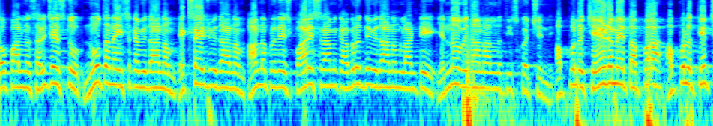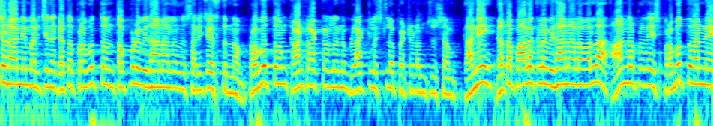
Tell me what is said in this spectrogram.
లోపాలను సరిచేస్తూ నూతన ఇసుక విధానం ఎక్సైజ్ విధానం ఆంధ్రప్రదేశ్ పారిశ్రామిక అభివృద్ధి విధానం లాంటి ఎన్నో విధానాలను తీసుకొచ్చింది. అప్పులు చేయడమే తప్ప అప్పులు తీర్చడాన్ని మరిచిన గత ప్రభుత్వం తప్పుడు విధానాలను సరిచేస్తున్నాం. ప్రభుత్వం కాంట్రాక్టర్లను బ్లాక్ లిస్ట్లో పెట్టడం చూశాం. కానీ గత పాలకుల విధానాల వల్ల ఆంధ్రప్రదేశ్ ప్రభుత్వాన్నే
